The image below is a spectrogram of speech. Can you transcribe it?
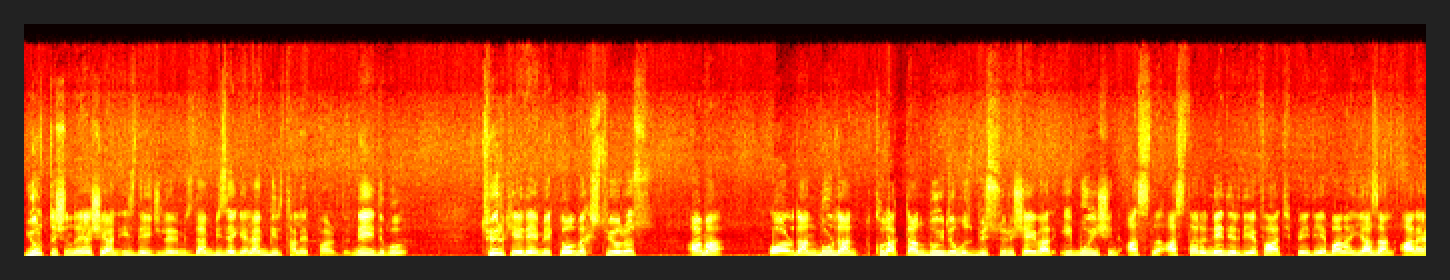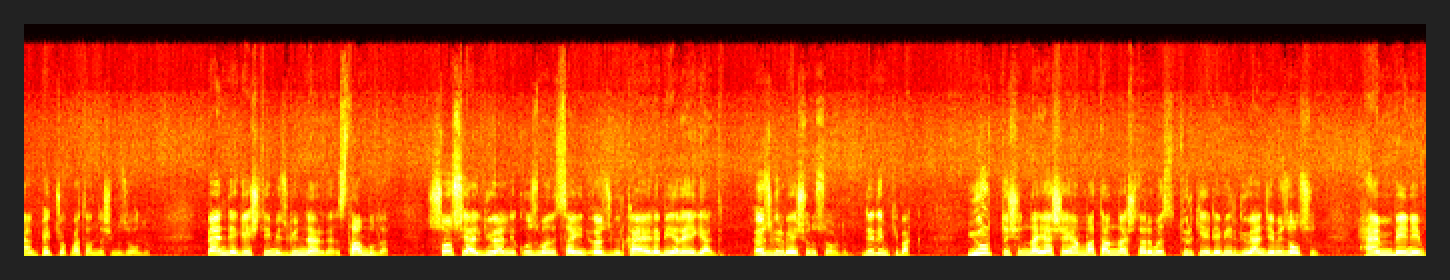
Yurt dışında yaşayan izleyicilerimizden bize gelen bir talep vardı. Neydi bu? Türkiye'de emekli olmak istiyoruz ama oradan buradan kulaktan duyduğumuz bir sürü şey var. E bu işin aslı astarı nedir diye Fatih Bey diye bana yazan, arayan pek çok vatandaşımız oldu. Ben de geçtiğimiz günlerde İstanbul'da sosyal güvenlik uzmanı Sayın Özgür Kaya ile bir araya geldim. Özgür Bey'e şunu sordum. Dedim ki bak yurt dışında yaşayan vatandaşlarımız Türkiye'de bir güvencemiz olsun. Hem benim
